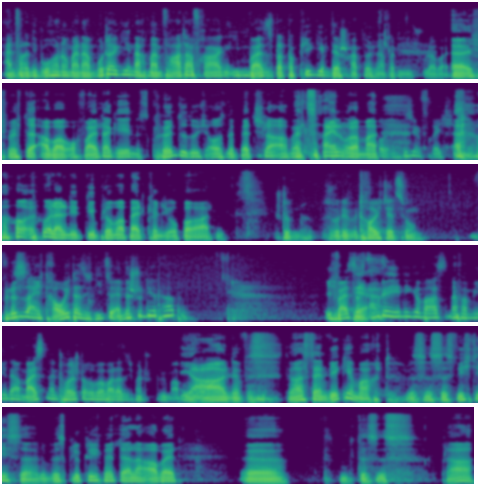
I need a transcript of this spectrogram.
einfach in die Buchhandlung meiner Mutter gehen, nach meinem Vater fragen, ihm ein weißes Blatt Papier geben, der schreibt euch einfach die Schularbeit. Äh, ich möchte aber auch weitergehen. Es könnte durchaus eine Bachelorarbeit sein oder mal Oh, ein bisschen frech. Ne? oder die Diplomarbeit könnte ich auch beraten. Stimmt, das würde- traue ich dir zu. Findest du es eigentlich traurig, dass ich nie zu Ende studiert habe? Ich weiß, dass Ja. du derjenige warst in der Familie, der am meisten enttäuscht darüber war, dass ich mein Studium abgebrochen Ja, du, bist, du hast deinen Weg gemacht. Das ist das Wichtigste. Du bist glücklich mit deiner Arbeit. Äh, das ist klar.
